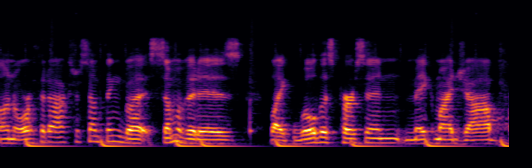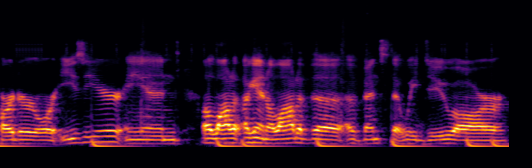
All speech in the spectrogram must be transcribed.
unorthodox or something, but some of it is like, will this person make my job harder or easier? And a lot of, again, a lot of the events that we do are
